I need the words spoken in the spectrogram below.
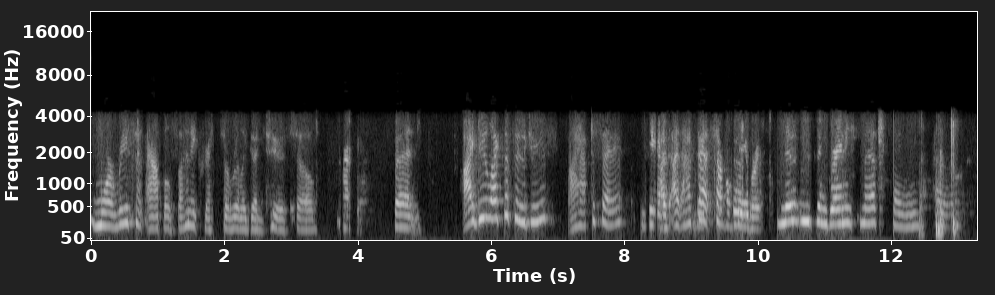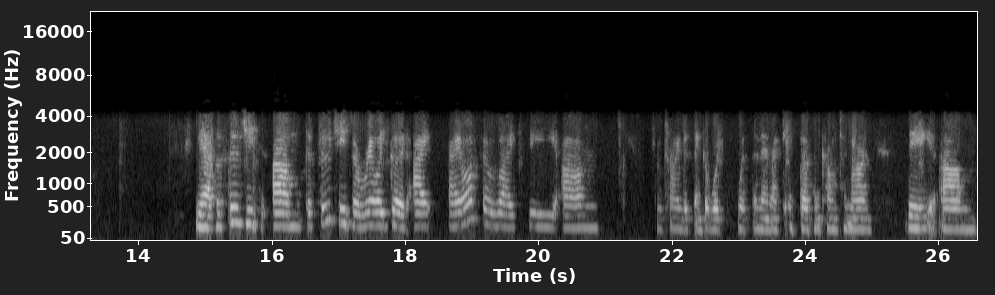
more recent apples, the Honeycrisps, are really good too. So, but I do like the Fuji's. I have to say. Yeah, I, I've got several favorites. Newtons and Granny Smiths and. Uh, yeah, the Fuji's um the Fuji's are really good. I I also like the um I'm trying to think of what what the name it doesn't come to mind. The um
